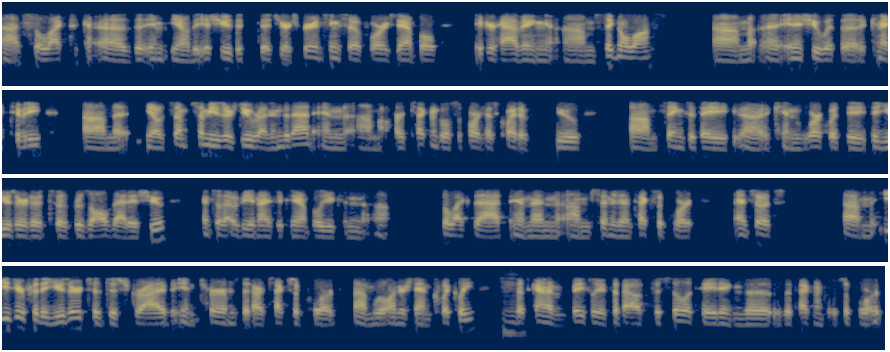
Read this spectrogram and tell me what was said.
uh, select uh, the you know the issue that, that you're experiencing. So, for example, if you're having um, signal loss, um, uh, an issue with the connectivity, um, you know some some users do run into that, and um, our technical support has quite a few um, things that they uh, can work with the, the user to, to resolve that issue. And so that would be a nice example. You can uh, select that and then um, send it in tech support. And so it's um, easier for the user to describe in terms that our tech support um, will understand quickly. Mhm. So it's kind of basically it's about facilitating the, the technical support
